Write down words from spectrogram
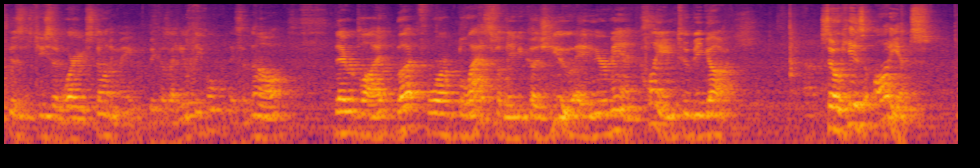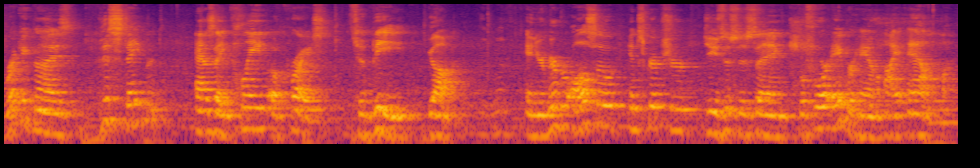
Because Jesus said, Why are you stoning me? Because I heal people? They said, No. They replied, But for blasphemy, because you, a mere man, claim to be God. So his audience recognized this statement as a claim of Christ to be God. And you remember also in Scripture, Jesus is saying, Before Abraham, I am.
